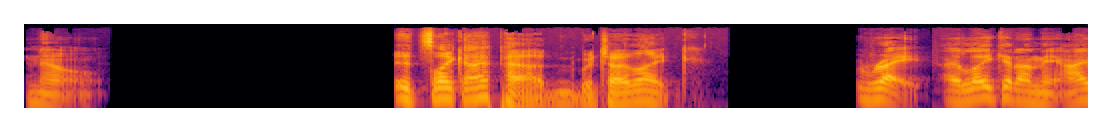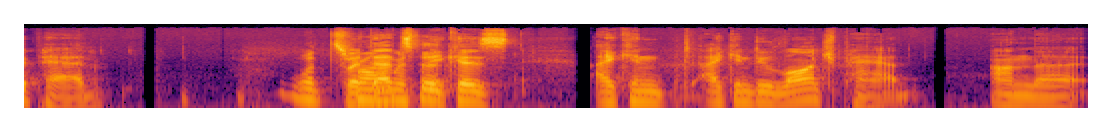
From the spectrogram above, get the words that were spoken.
No, It's like iPad, which I like. Right. I like it on the iPad, What's but wrong that's with it? because I can I can do Launchpad on the.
